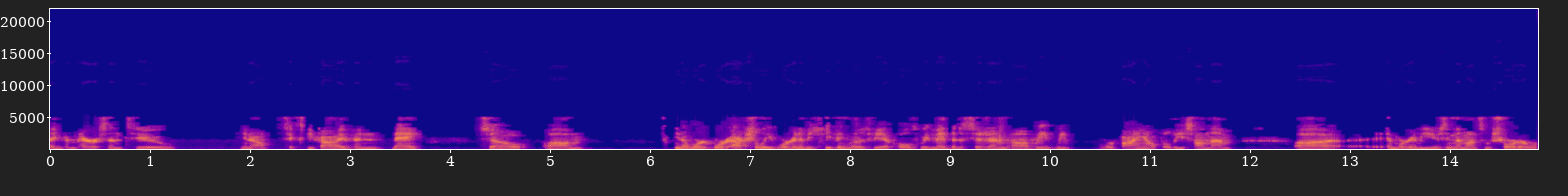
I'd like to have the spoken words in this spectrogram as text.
in comparison to you know, 65 in May. So, um, you know, we're, we're actually, we're going to be keeping those vehicles. We made the decision. Uh, we, we, we're buying out the lease on them. Uh, and we're going to be using them on some shorter,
